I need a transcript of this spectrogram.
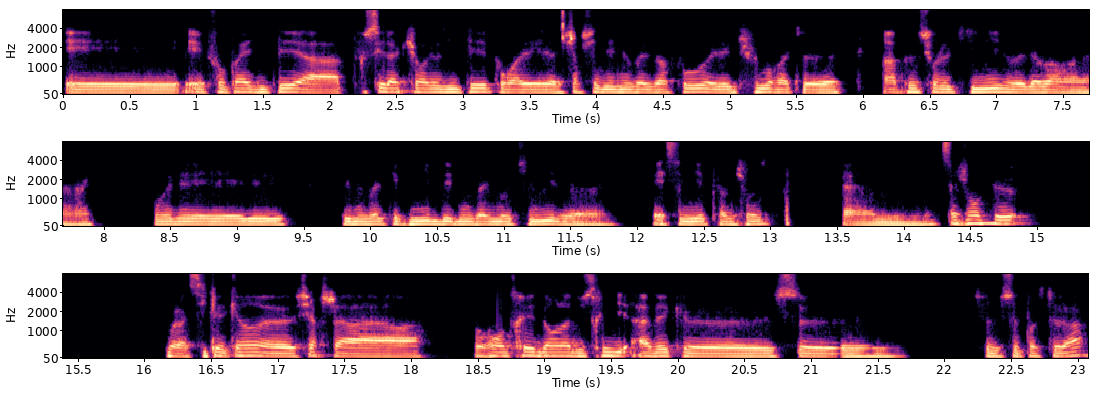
et il faut pas hésiter à pousser la curiosité pour aller chercher des nouvelles infos et toujours être euh, un peu sur le qui d'avoir euh, trouvé des, des, des, nouvelles techniques, des nouvelles motives, euh, essayer plein de choses. Sachant que voilà, si quelqu'un cherche à rentrer dans l'industrie avec ce, ce, ce poste-là,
